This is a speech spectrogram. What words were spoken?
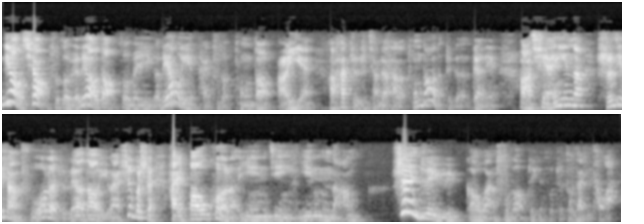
尿鞘是作为尿道，作为一个尿液排出的通道而言啊，它只是强调它的通道的这个概念啊。前阴呢，实际上除了指尿道以外，是不是还包括了阴茎、阴囊，甚至于睾丸、附睾这些组织都在里头啊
